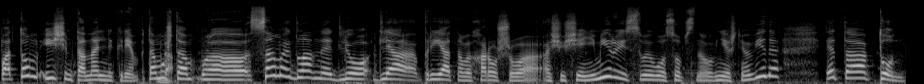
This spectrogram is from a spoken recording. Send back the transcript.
потом ищем тональный крем. Потому Да. что э, самое главное для, для приятного и хорошего ощущения мира и своего собственного внешнего вида это тон.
